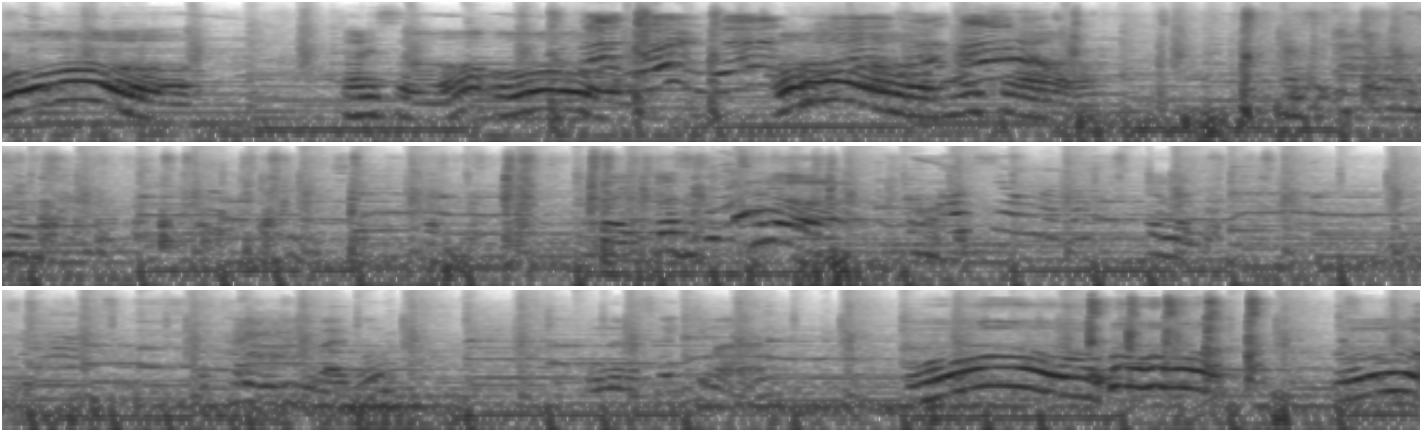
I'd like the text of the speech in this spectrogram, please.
오, 잘했어. 오, 오? 잘했어. 잘했어. 이쪽으로 하세요. 자, 일어나서 차려. 아, 시원하다. 움직이지 말고. 오늘은 서 있기만. 오, 오, 오.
